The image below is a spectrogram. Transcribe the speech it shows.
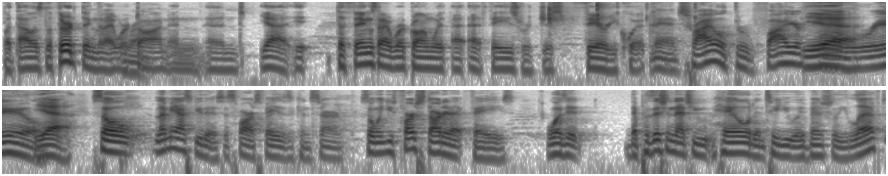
but that was the third thing that I worked Right. on, and and yeah, it, the things that I worked on with at, at FaZe were just very quick. Man, trial through fire Yeah. for real. Yeah. So let me ask you this as far as FaZe is concerned. So when you first started at FaZe, was it the position that you held until you eventually left,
